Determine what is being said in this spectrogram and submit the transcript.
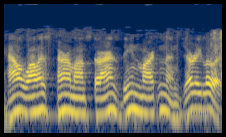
Hal Wallis Paramount stars, Dean Martin and Jerry Lewis.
